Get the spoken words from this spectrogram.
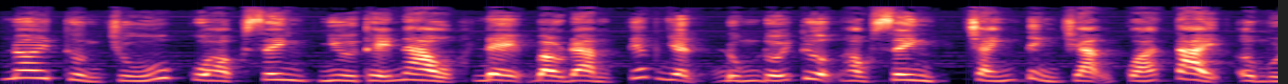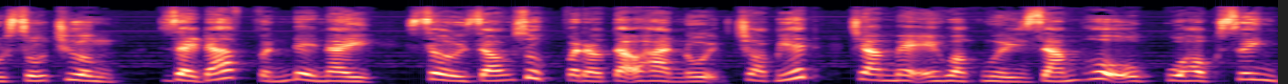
nơi thường trú của học sinh như thế nào để bảo đảm tiếp nhận đúng đối tượng học sinh, tránh tình trạng quá tải ở một số trường. Giải đáp vấn đề này, Sở Giáo dục và Đào tạo Hà Nội cho biết cha mẹ hoặc người giám hộ của học sinh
